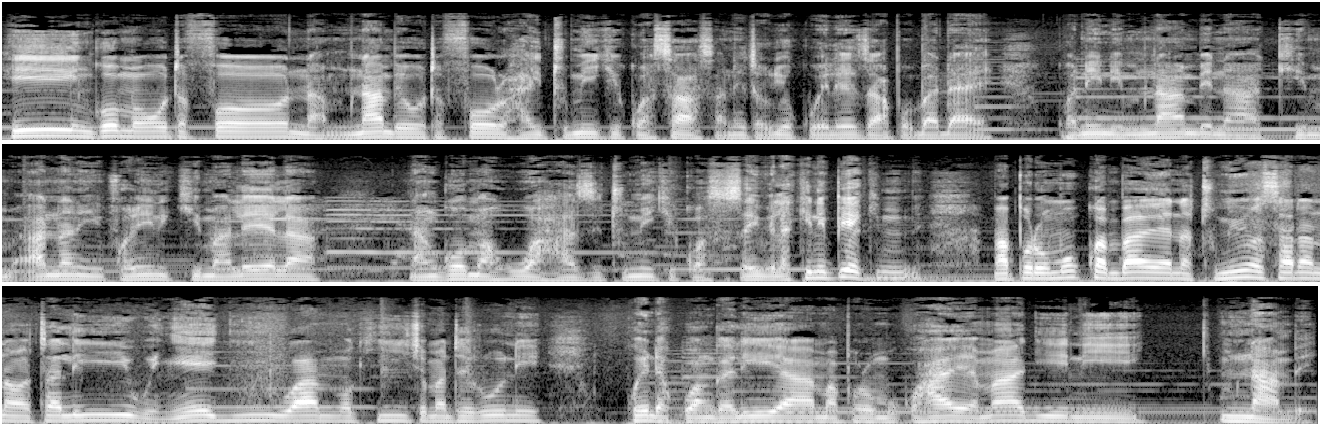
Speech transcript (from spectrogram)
Hii ngoma waterfall na mnambe waterfall haitumiki kwa sasa. Nitakuja kueleza hapo baadaye kwa nini mnambe na kim, anani, kwa nini kimalela na ngoma huwa hazitumiki kwa sasa hivi. Lakini pia kim, maporomoko ambayo yanatumiwa sana na watalii wenyeji wa kijiji cha materuni kwenda kuangalia maporomoko haya ya maji ni mnambe.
